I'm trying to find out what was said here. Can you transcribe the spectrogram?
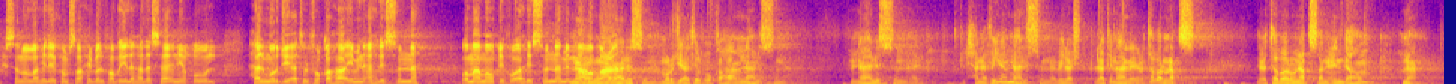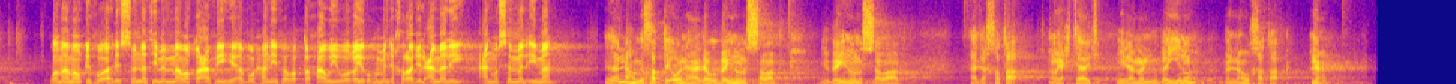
أحسن الله إليكم صاحب الفضيلة. هذا سائل يقول هل مرجئة الفقهاء من أهل السنة؟ وما موقف أهل السنة مما نعم وقع؟ من أهل السنة. مرجئة الفقهاء من أهل السنة. من أهل السنة. الحنفية من أهل السنة بلا شك. لكن هذا يعتبر نقص. يعتبر نقصا عندهم. نعم. وما موقف أهل السنة مما وقع فيه أبو حنيفة والطحاوي وغيرهم من إخراج العمل عن مسمى الإيمان؟ لأنهم يخطئون هذا ويبينون الصواب يبينون الصواب. هذا خطأ ويحتاج إلى من يبينه أنه خطأ. نعم.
